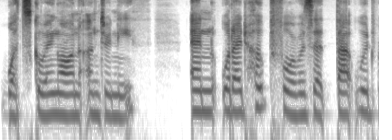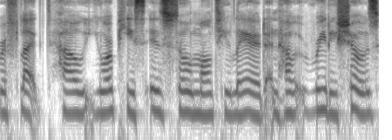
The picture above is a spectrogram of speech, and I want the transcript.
what's going on underneath. And what I'd hoped for was that that would reflect how your piece is so multi layered and how it really shows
